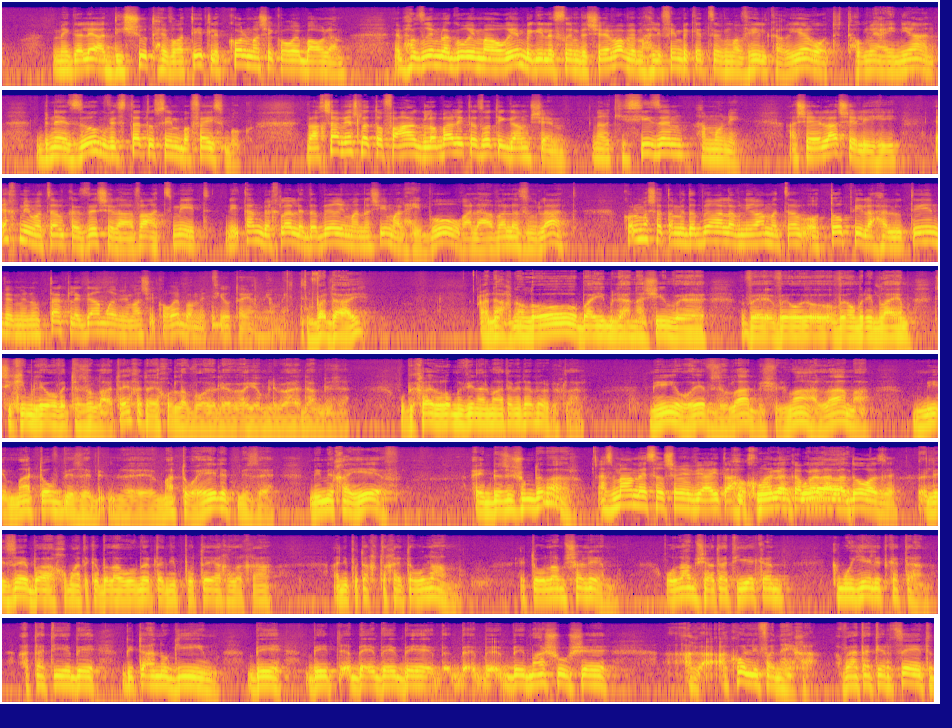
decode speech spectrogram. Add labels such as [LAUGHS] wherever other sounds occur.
מגלה אדישות חברתית לכל מה שקורה בעולם. הם חוזרים לגור עם ההורים בגיל 27 ומחליפים בקצב מבהיל קריירות, תחומי העניין, בני זוג וסטטוסים בפייסבוק. ועכשיו יש לתופעה הגלובלית הזאת גם שם, נרקיסיזם המוני. השאלה שלי היא, איך ממצב כזה של אהבה עצמית, ניתן בכלל לדבר עם אנשים על חיבור, על אהבה לזולת? כל מה שאתה מדבר עליו נראה מצב אוטופי לחלוטין ומנותק לגמרי ממה שקורה במציאות היומיומית. ודאי. אנחנו לא באים לאנשים ו- ו- ו- ואומרים להם, צריכים לאהוב את הזולת. איך אתה יכול לבוא היום לבן אדם בזה? הוא בכלל לא מבין על מה אתה מדבר בכלל. מי אוהב זולת? בשביל מה? למה? מי, מה טוב בזה? מה תועלת מזה? מי מחייב? אין בזה שום דבר. אז מה המסר שמביאה איתה חוכמת הקבלה כל ה- לדור הזה? לזה באה חומת הקבלה ואומרת, אני פותח לך, אני פותחת לך את העולם, את העולם שלם. עולם שאתה תהיה כאן כמו ילד קטן. אתה תהיה בתענוגים, במשהו שהכל לפניך, ואתה תרצה את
